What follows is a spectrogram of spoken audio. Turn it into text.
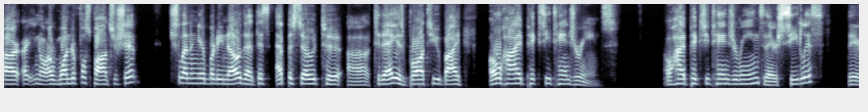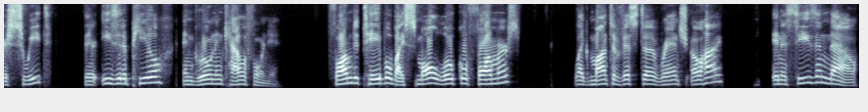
our, our you know our wonderful sponsorship. Just letting everybody know that this episode to uh, today is brought to you by Ojai Pixie Tangerines. Ojai Pixie Tangerines, they're seedless, they're sweet, they're easy to peel, and grown in California. Farm to table by small local farmers like Monte Vista Ranch Ojai in a season now,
